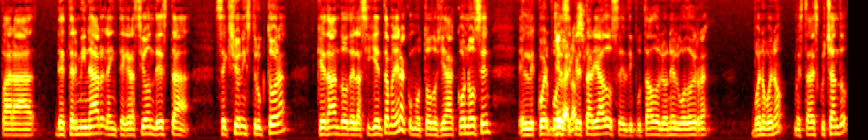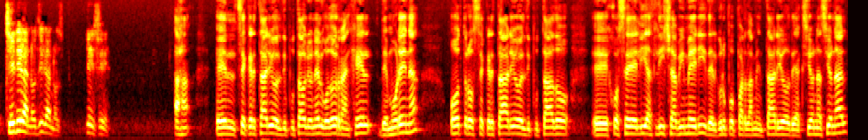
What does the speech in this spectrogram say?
para determinar la integración de esta sección instructora, quedando de la siguiente manera, como todos ya conocen, el cuerpo de secretariados, el diputado Leonel Godoy. Bueno, bueno, ¿me está escuchando? Sí, díganos, díganos. Sí, sí. Ajá. El secretario, el diputado Leonel Godoy Rangel de Morena, otro secretario, el diputado eh, José Elías Licha Bimeri del Grupo Parlamentario de Acción Nacional,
